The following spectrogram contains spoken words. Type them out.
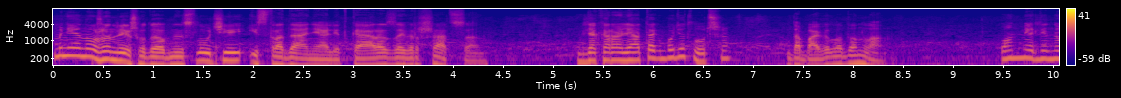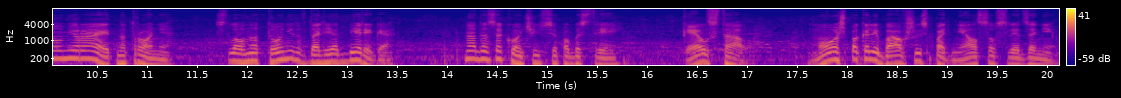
Мне нужен лишь удобный случай, и страдания Алиткара завершатся. Для короля так будет лучше, добавила Данлан. Он медленно умирает на троне, словно тонет вдали от берега. Надо закончить все побыстрее. Кэл встал. Мож, поколебавшись, поднялся вслед за ним.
